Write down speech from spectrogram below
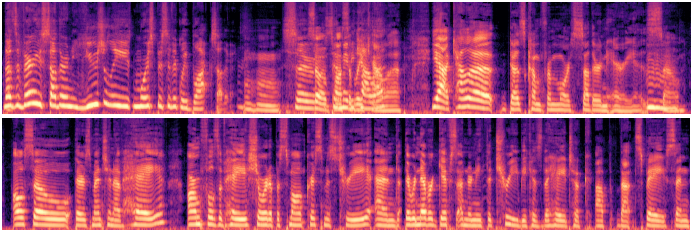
that's a very southern, usually more specifically black southern. Mm-hmm. So, So, so possibly Calla. Calla. Yeah, Calla does come from more southern areas. Mm-hmm. So also there's mention of hay. Armfuls of hay shored up a small Christmas tree, and there were never gifts underneath the tree because the hay took up that space. And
